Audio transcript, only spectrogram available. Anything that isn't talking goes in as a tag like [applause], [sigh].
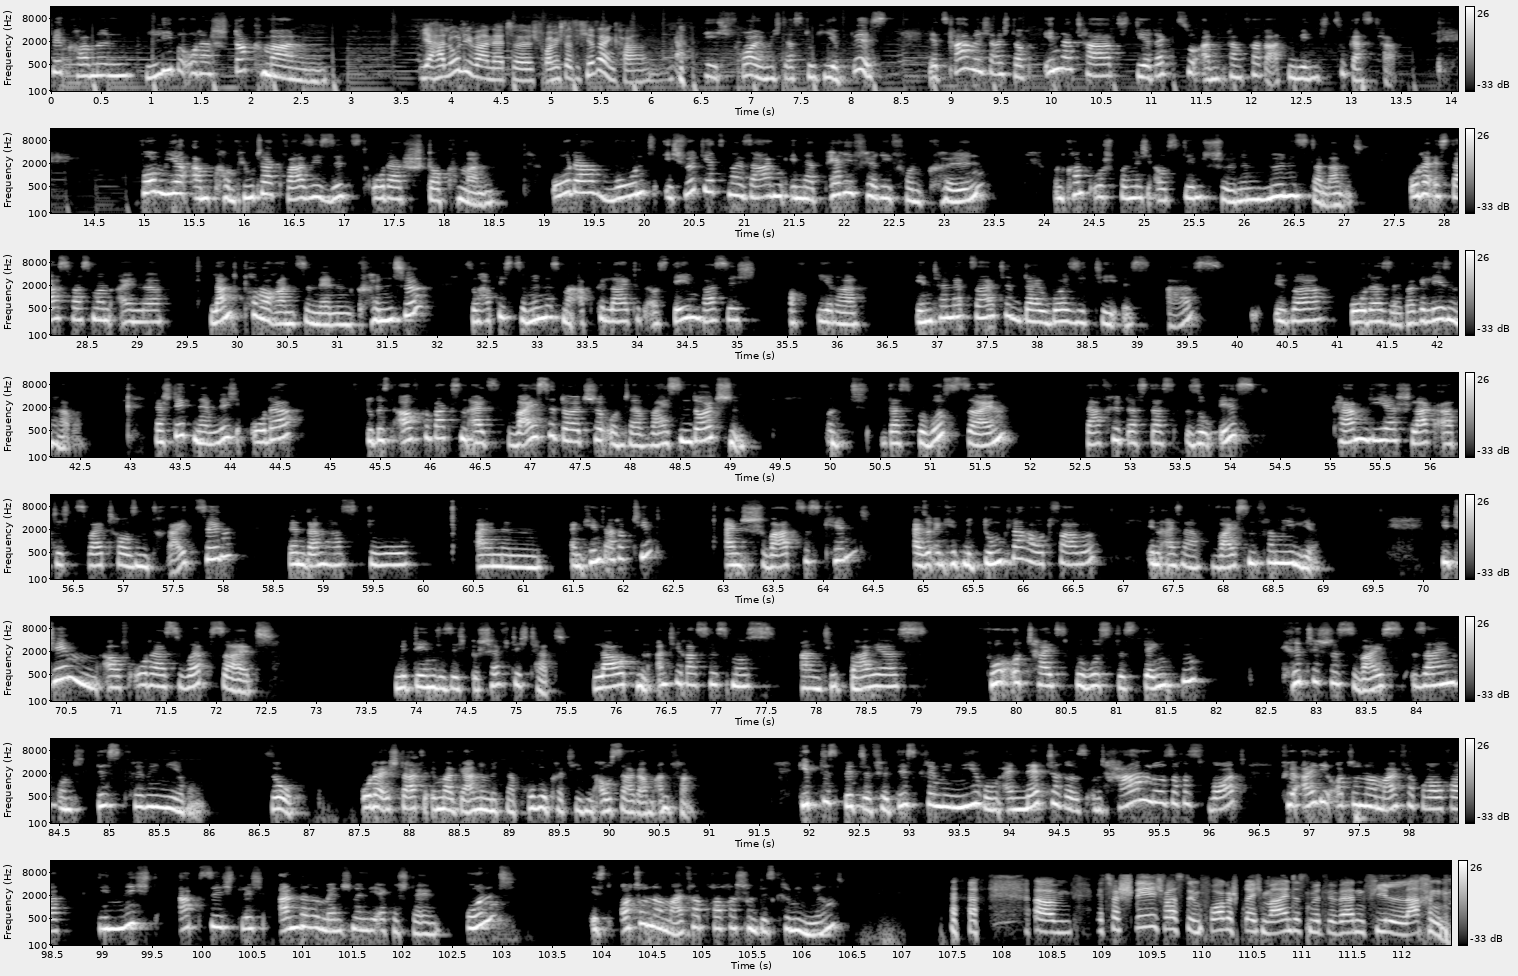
Herzlich willkommen, liebe Oder Stockmann. Ja, hallo, liebe Annette. Ich freue mich, dass ich hier sein kann. Ja, ich freue mich, dass du hier bist. Jetzt habe ich euch doch in der Tat direkt zu Anfang verraten, wen ich zu Gast habe. Vor mir am Computer quasi sitzt Oder Stockmann. Oder wohnt, ich würde jetzt mal sagen, in der Peripherie von Köln und kommt ursprünglich aus dem schönen Münsterland. Oder ist das, was man eine Landpomeranze nennen könnte. So habe ich es zumindest mal abgeleitet aus dem, was ich auf ihrer Internetseite Diversity is Us über oder selber gelesen habe. Da steht nämlich, oder du bist aufgewachsen als weiße Deutsche unter weißen Deutschen. Und das Bewusstsein dafür, dass das so ist, kam dir schlagartig 2013 denn dann hast du einen, ein Kind adoptiert, ein schwarzes Kind, also ein Kind mit dunkler Hautfarbe in einer weißen Familie. Die Themen auf Odas Website, mit denen sie sich beschäftigt hat, lauten Antirassismus, Anti-Bias, vorurteilsbewusstes Denken, kritisches Weißsein und Diskriminierung. So, oder ich starte immer gerne mit einer provokativen Aussage am Anfang. Gibt es bitte für Diskriminierung ein netteres und harmloseres Wort für all die Otto-Normalverbraucher, die nicht absichtlich andere Menschen in die Ecke stellen? Und ist Otto-Normalverbraucher schon diskriminierend? [laughs] ähm, jetzt verstehe ich, was du im Vorgespräch meintest mit, wir werden viel lachen.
